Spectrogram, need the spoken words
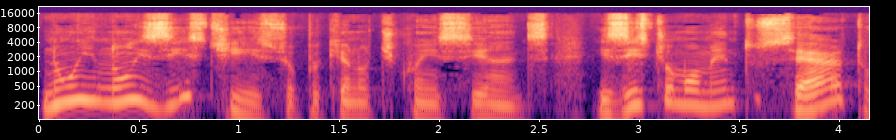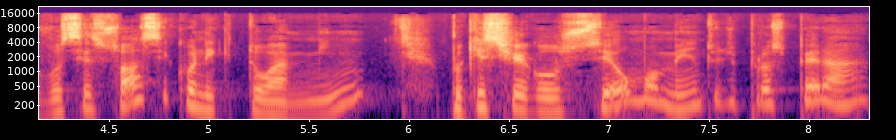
Não, não existe isso porque eu não te conheci antes. Existe o um momento certo. Você só se conectou a mim porque chegou o seu momento de prosperar.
